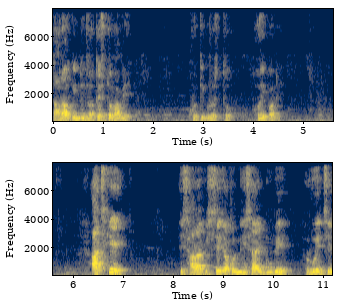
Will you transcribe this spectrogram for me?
তারাও কিন্তু যথেষ্টভাবে ক্ষতিগ্রস্ত হয়ে পড়ে। আজকে এই সারা বিশ্বে যখন নেশায় ডুবে রয়েছে,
